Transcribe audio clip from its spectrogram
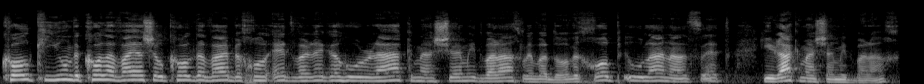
כל קיום וכל הוויה של כל דבר בכל עת ורגע הוא רק מהשם יתברך לבדו, וכל פעולה נעשית היא רק מהשם יתברך,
